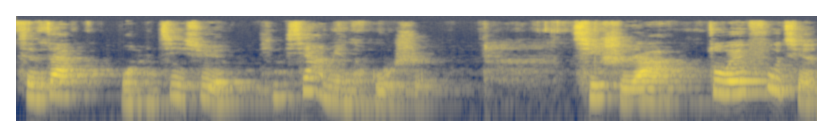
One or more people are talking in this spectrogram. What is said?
现在我们继续听下面的故事。其实啊，作为父亲，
